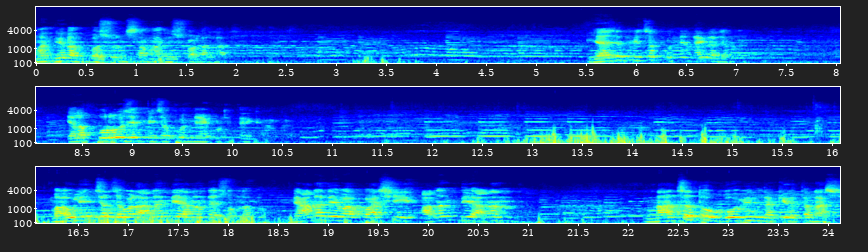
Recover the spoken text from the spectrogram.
मंदिरात बसून समाधी सोडाला या जन्मीचं पुण्य नाही राजा. याला पूर्वजन्मीचं पुण्य आहे कुठेतरी काम माऊलींच्या जवळ आनंदी आनंद आहे सोमनाथ. ज्ञानदेवा पाशी आनंदी आनंद. नाचतो गोविंद कीर्तनास.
